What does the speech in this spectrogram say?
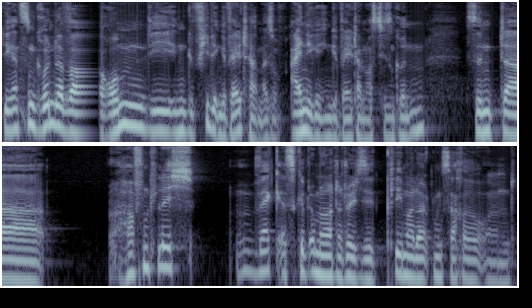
die ganzen Gründe, warum die ihn, viele ihn gewählt haben, also einige ihn gewählt haben aus diesen Gründen, sind da hoffentlich weg. Es gibt immer noch natürlich diese Klimaleugnungssache und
